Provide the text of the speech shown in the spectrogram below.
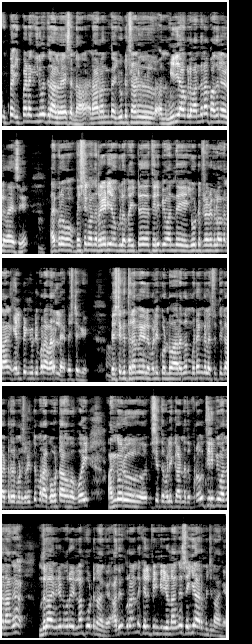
இப்ப இப்ப எனக்கு இருபத்தி நாலு வயசுன்னா நான் வந்து யூடியூப் சேனல் அந்த மீடியாவுக்குள்ள வந்தேன்னா பதினேழு வயசு. அதுக்கப்புறம் பெஸ்ட்டுக்கு வந்து ரேடியோக்குள்ள போயிட்டு திருப்பி வந்து யூடியூப் சேனலுக்குள்ள வந்து நாங்க ஹெல்பிங் யூடியூபரா வரல பெஸ்ட்டுக்கு பெஸ்ட்டுக்கு திறமைகளை வெளிக்கொண்டு வரதும் இடங்களை சுத்தி காட்டுறதும்னு சொல்லிட்டு நான் கோட்டாங்க போய் அங்க ஒரு விஷயத்தை வெளிக்காட்டினது பிறகு திருப்பி வந்து நாங்க முதலாவது ஒரு எல்லாம் போட்டுனாங்க. அதுக்கு பிறகு இந்த ஹெல்பிங் வீடியோ நாங்க செய்ய ஆரம்பிச்சுனாங்க.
